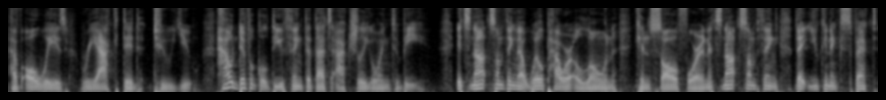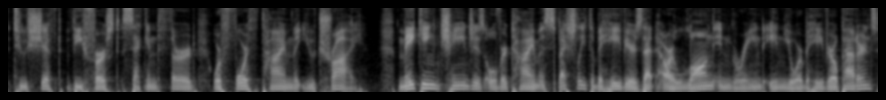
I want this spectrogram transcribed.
have always reacted to you? How difficult do you think that that's actually going to be? It's not something that willpower alone can solve for, and it's not something that you can expect to shift the first, second, third, or fourth time that you try. Making changes over time, especially to behaviors that are long ingrained in your behavioral patterns,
